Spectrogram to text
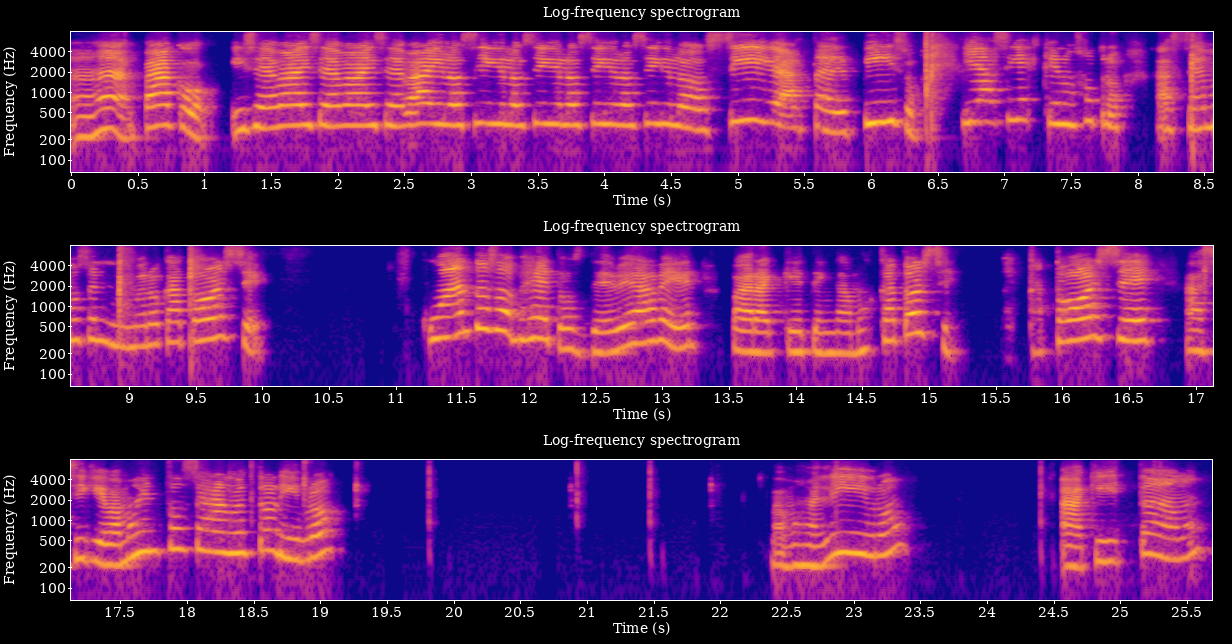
Ajá, Paco. Y se va, y se va, y se va, y lo sigue, lo sigue, lo sigue, lo sigue, lo sigue hasta el piso. Y así es que nosotros hacemos el número 14. ¿Cuántos objetos debe haber para que tengamos 14? 14. Así que vamos entonces a nuestro libro. Vamos al libro. Aquí estamos.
